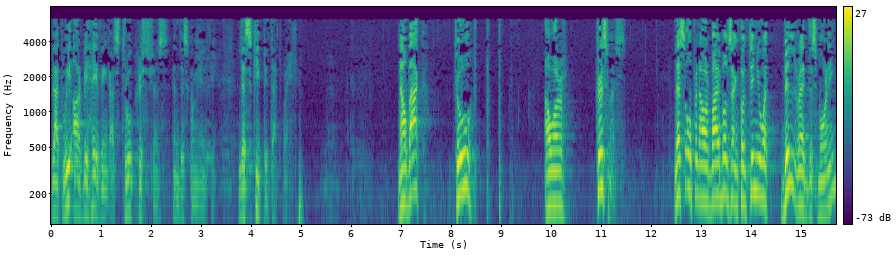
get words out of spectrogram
that we are behaving as true Christians in this community. Let's keep it that way. Now back to our Christmas. Let's open our Bibles and continue what Bill read this morning.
